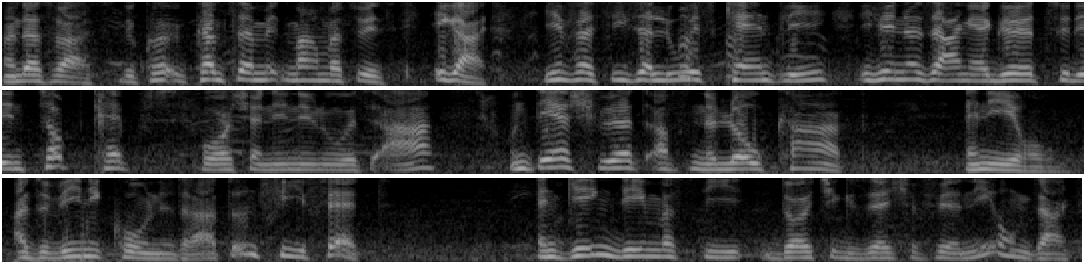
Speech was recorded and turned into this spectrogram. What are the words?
Und das war's. Du kannst damit machen, was du willst. Egal. Jedenfalls dieser Louis Cantley, ich will nur sagen, er gehört zu den Top-Krebsforschern in den USA und der schwört auf eine Low-Carb-Ernährung. Also wenig Kohlenhydrate und viel Fett entgegen dem, was die Deutsche Gesellschaft für Ernährung sagt.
